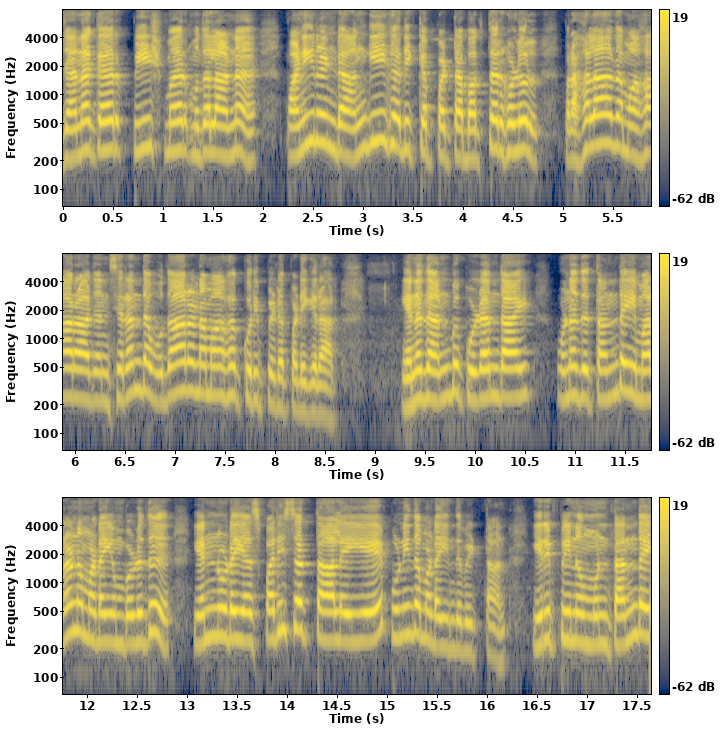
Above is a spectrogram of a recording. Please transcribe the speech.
ஜனகர் பீஷ்மர் முதலான பனிரெண்டு அங்கீகரிக்கப்பட்ட பக்தர்களுள் பிரகலாத மகாராஜன் சிறந்த உதாரணமாக குறிப்பிடப்படுகிறார். எனது அன்பு குழந்தாய் உனது தந்தை மரணமடையும் பொழுது என்னுடைய ஸ்பரிசத்தாலேயே புனிதமடைந்து விட்டான். இருப்பினும் உன் தந்தை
